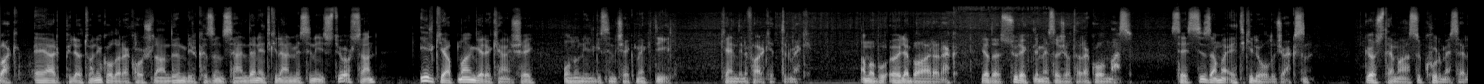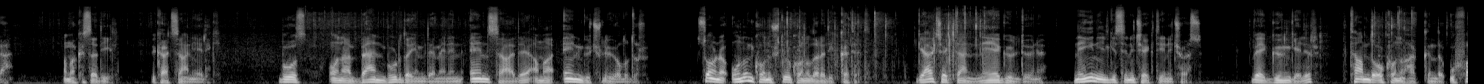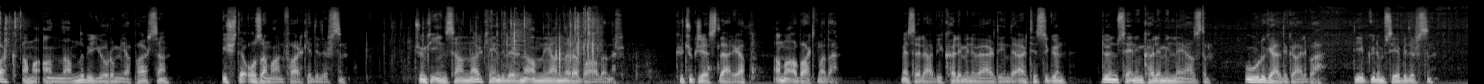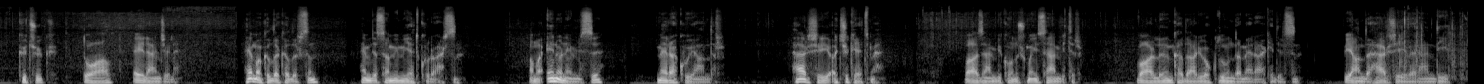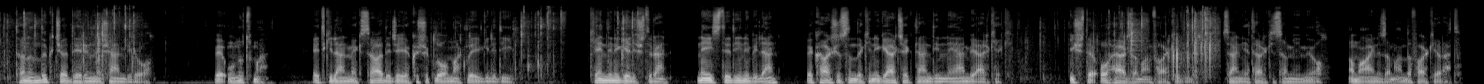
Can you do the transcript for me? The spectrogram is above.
Bak, eğer platonik olarak hoşlandığın bir kızın senden etkilenmesini istiyorsan, ilk yapman gereken şey onun ilgisini çekmek değil, kendini fark ettirmek. Ama bu öyle bağırarak ya da sürekli mesaj atarak olmaz. Sessiz ama etkili olacaksın. Göz teması kur mesela. Ama kısa değil, birkaç saniyelik. Buz, ona ben buradayım demenin en sade ama en güçlü yoludur. Sonra onun konuştuğu konulara dikkat et. Gerçekten neye güldüğünü, neyin ilgisini çektiğini çöz. Ve gün gelir, tam da o konu hakkında ufak ama anlamlı bir yorum yaparsan, işte o zaman fark edilirsin. Çünkü insanlar kendilerini anlayanlara bağlanır. Küçük jestler yap ama abartmadan. Mesela bir kalemini verdiğinde ertesi gün, dün senin kaleminle yazdım. Uğurlu geldi galiba, deyip gülümseyebilirsin. Küçük, doğal, eğlenceli. Hem akılda kalırsın, hem de samimiyet kurarsın. Ama en önemlisi, merak uyandır. Her şeyi açık etme. Bazen bir konuşmayı sen bitir. Varlığın kadar yokluğun da merak edilsin. Bir anda her şeyi veren değil, tanındıkça derinleşen biri ol. Ve unutma, etkilenmek sadece yakışıklı olmakla ilgili değil. Kendini geliştiren, ne istediğini bilen ve karşısındakini gerçekten dinleyen bir erkek. İşte o her zaman fark edilir. Sen yeter ki samimi ol ama aynı zamanda fark yarat.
